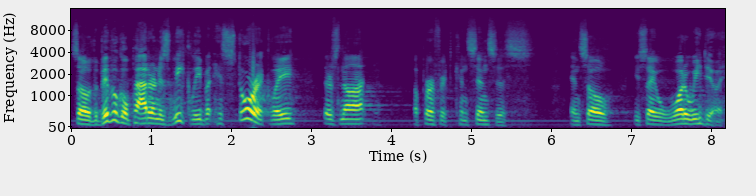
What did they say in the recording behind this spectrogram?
So the biblical pattern is weekly, but historically, there's not a perfect consensus. And so you say, well, what are we doing?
